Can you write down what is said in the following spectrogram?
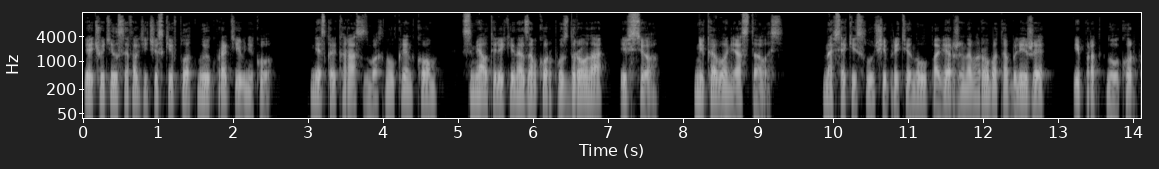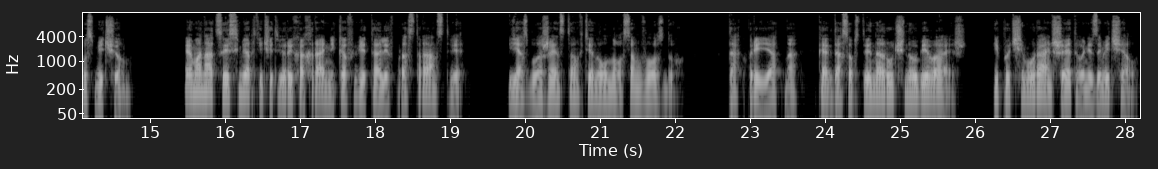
и очутился фактически вплотную к противнику. Несколько раз взмахнул клинком, смял телекинезом корпус дрона и все. Никого не осталось. На всякий случай притянул поверженного робота ближе и проткнул корпус мечом. Эманации смерти четверых охранников витали в пространстве. Я с блаженством втянул носом воздух. Так приятно, когда собственноручно убиваешь. И почему раньше этого не замечал?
